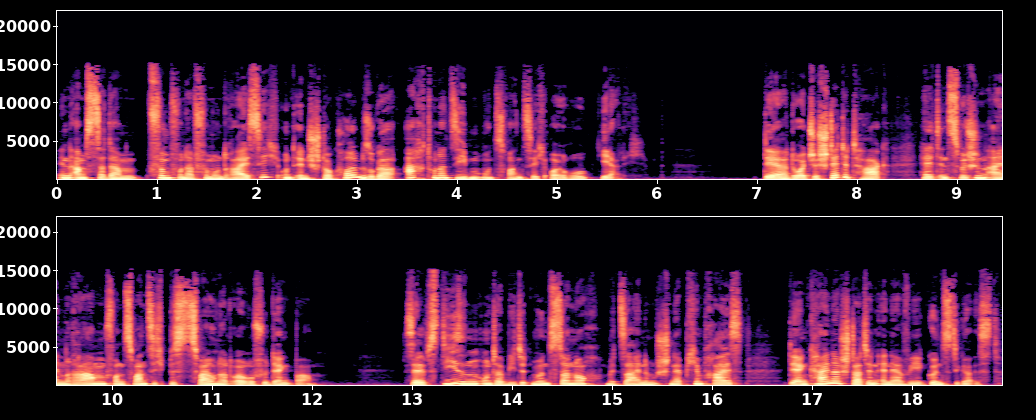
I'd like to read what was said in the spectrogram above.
in Amsterdam 535 und in Stockholm sogar 827 Euro jährlich. Der Deutsche Städtetag hält inzwischen einen Rahmen von 20 bis 200 Euro für denkbar. Selbst diesen unterbietet Münster noch mit seinem Schnäppchenpreis, der in keiner Stadt in NRW günstiger ist.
